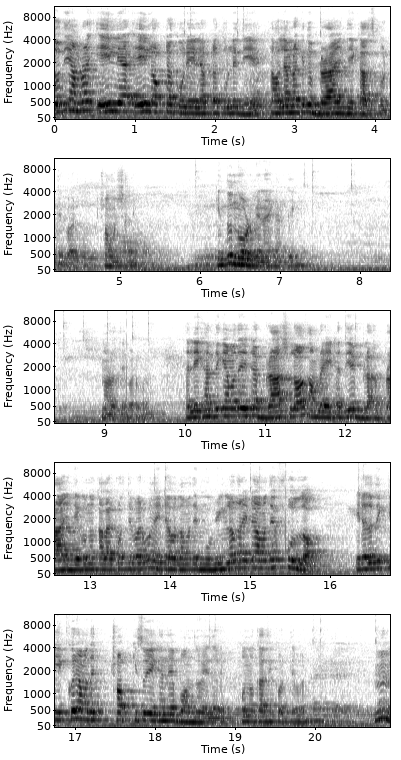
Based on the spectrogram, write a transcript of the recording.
যদি আমরা এই এই লকটা করি, এই লকটা তুলে দিয়ে, তাহলে আমরা কিন্তু ব্রাশ দিয়ে কাজ করতে পারব। সমস্যা নেই। কিন্তু নড়বে না এখান থেকে। নড়াতে পারব না। তাহলে এখান থেকে আমাদের এটা ব্রাশ লক আমরা এটা দিয়ে ব্রাশ দিয়ে কোনো কালার করতে পারব না। এটা হলো আমাদের মুভিং লক আর এটা আমাদের ফুল লক এটা যদি ক্লিক করে আমাদের সব কিছু এখানে বন্ধ হয়ে যাবে, কোনো কাজই করতে পারব। হুম?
